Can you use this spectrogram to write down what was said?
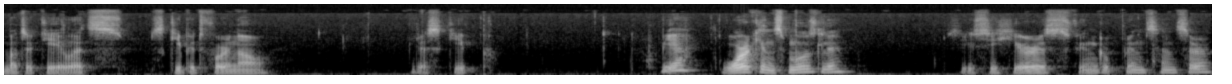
but okay let's skip it for now. Just skip. Yeah working smoothly. So you see here is fingerprint sensor.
